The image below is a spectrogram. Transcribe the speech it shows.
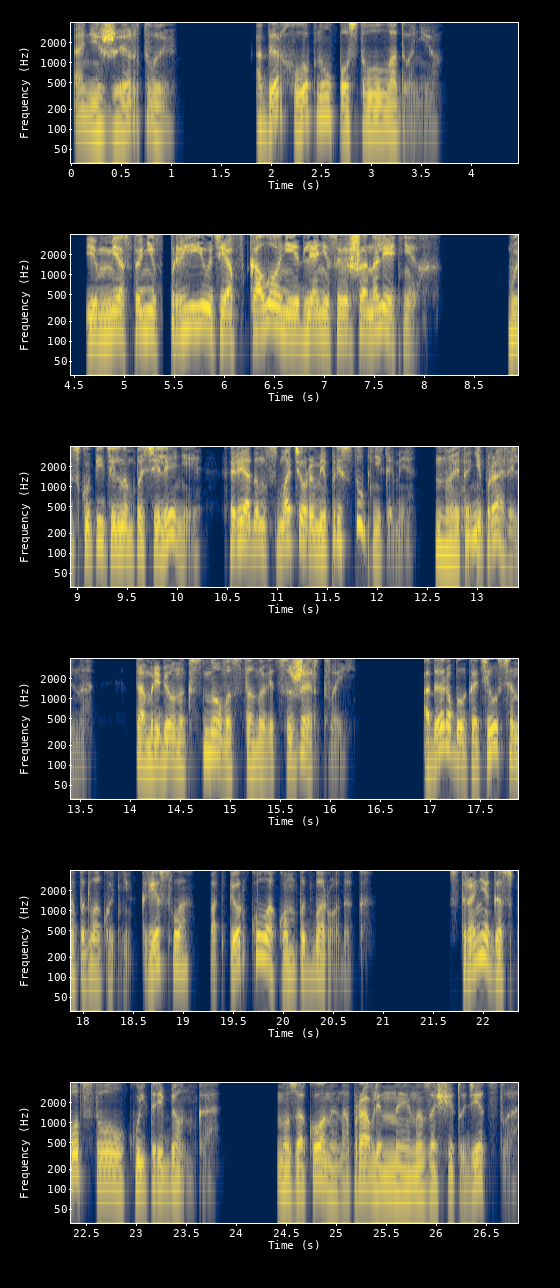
Они жертвы? Адер хлопнул по столу ладонью. Им место не в приюте, а в колонии для несовершеннолетних. В искупительном поселении, рядом с матерыми преступниками. Но это неправильно. Там ребенок снова становится жертвой. Адер облокотился на подлокотник кресла, подпер кулаком подбородок. В стране господствовал культ ребенка но законы, направленные на защиту детства,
